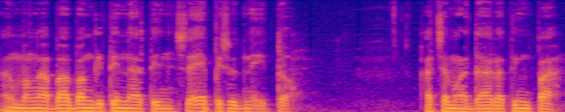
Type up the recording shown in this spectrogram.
ang mga babanggitin natin sa episode na ito at sa mga darating pa.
